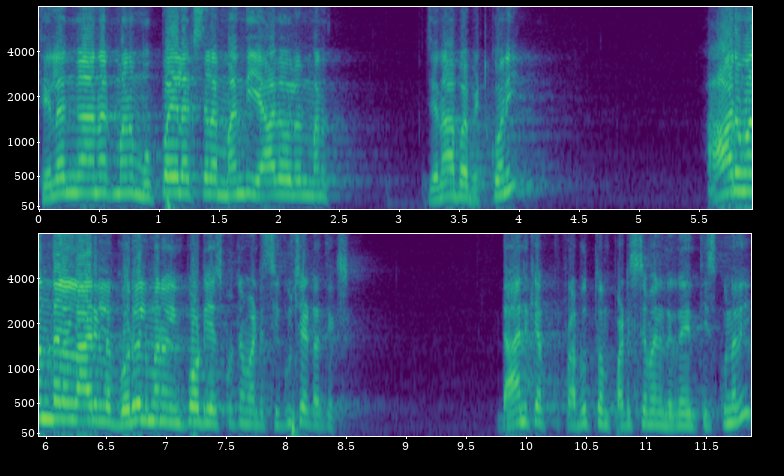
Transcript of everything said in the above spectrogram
తెలంగాణకు మనం ముప్పై లక్షల మంది యాదవులను మనం జనాభా పెట్టుకొని ఆరు వందల లారీల గొర్రెలు మనం ఇంపోర్ట్ చేసుకుంటామంటే సిగ్గుచేట అధ్యక్ష. దానికే ప్రభుత్వం పటిష్టమైన నిర్ణయం తీసుకున్నది.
